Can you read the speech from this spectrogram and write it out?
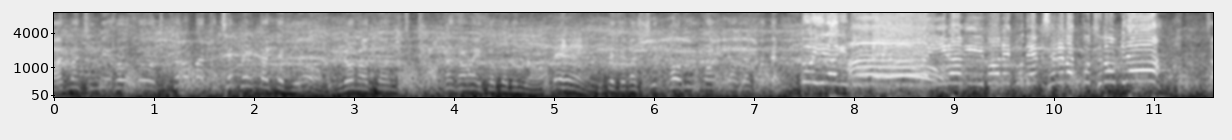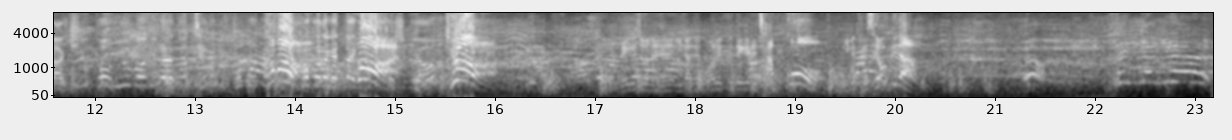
자, 자, 하지만 진계 선수 토너먼트 챔피언을 딸 때고요. 이런 어떤 가혹한 상황이 있었거든요. 네. 그때 제가 슈퍼 휴먼이라고 때또 이랑이 아, 들어오네요. 이랑이 이번에 또 냄새를 맡고 들어옵니다. 자, 슈퍼 휴먼이라도 체력이 컴온! 커버하겠다 원! 이거 것이고요. 투! 되기 전에 이랑의 머리끄댕이를 잡고 이렇게 세웁니다. 생각을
